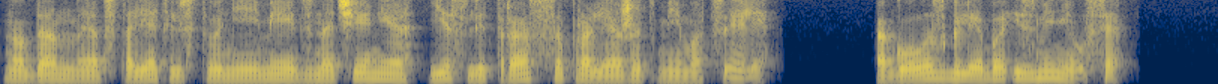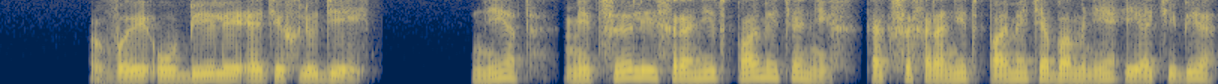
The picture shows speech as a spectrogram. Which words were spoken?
но данное обстоятельство не имеет значения, если трасса проляжет мимо цели. А голос Глеба изменился. «Вы убили этих людей». «Нет, Мицелий хранит память о них, как сохранит память обо мне и о тебе,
